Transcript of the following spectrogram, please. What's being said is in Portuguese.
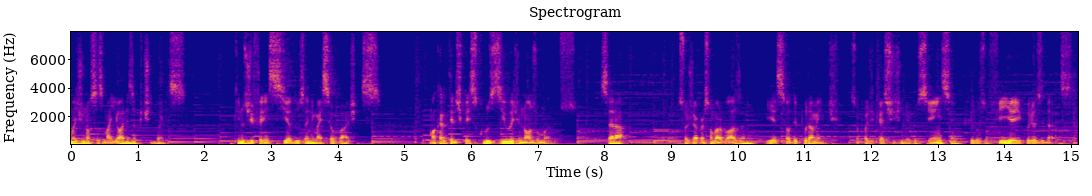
uma de nossas maiores aptidões, o que nos diferencia dos animais selvagens. Uma característica exclusiva de nós humanos. Será? Eu sou Jefferson Barbosa e esse é o Depuramente, seu podcast de neurociência, filosofia e curiosidades.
